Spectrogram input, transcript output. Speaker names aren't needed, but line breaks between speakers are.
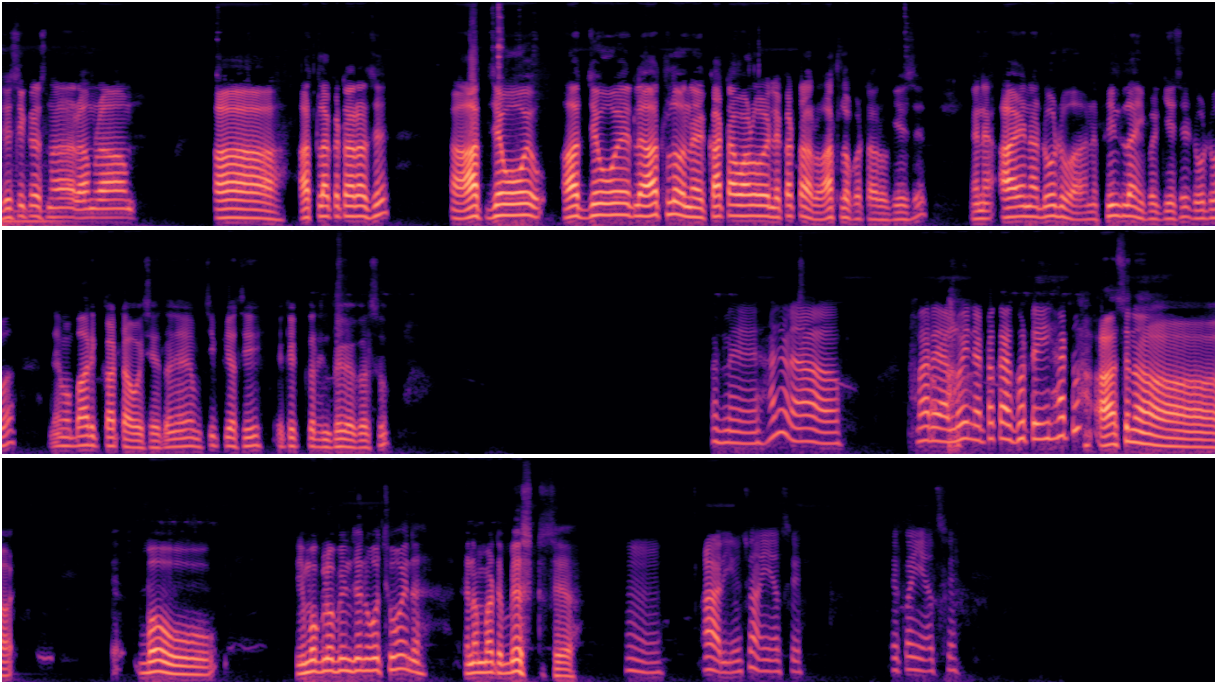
જય શ્રી કૃષ્ણ રામ રામ. આ હાથલા કટારા છે? આ હાથ જેવો હોય હાથ જેવો હોય એટલે હાથલો ને કાંટાવાળો એટલે કટારો હાથલો કટારો કહે છે. અને આ એના દોઢવા અને ફીંદલા પર કહે છે દોઢવા. એમાં બારીક કાંટા હોય છે તો એમ ચીપિયાથી એક એક કરીને ભેગા કરશું.
અને હા મારે આ લોહીના ટકા ઘટે ઈ હાટું.
આ છે ને બહુ હિમોગ્લોબિન જેનું ઓછું હોય ને એના માટે બેસ્ટ છે.
હમ આ રહ્યું છે અહીંયા છે. એક અહીંયા છે.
